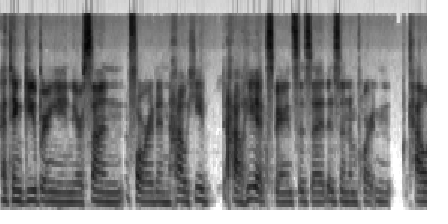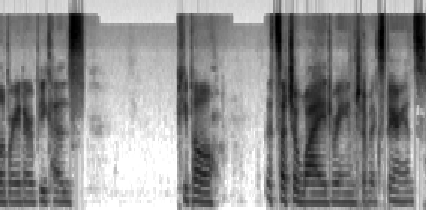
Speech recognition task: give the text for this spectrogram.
i think you bringing your son forward and how he how he experiences it is an important calibrator because people it's such a wide range of experience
